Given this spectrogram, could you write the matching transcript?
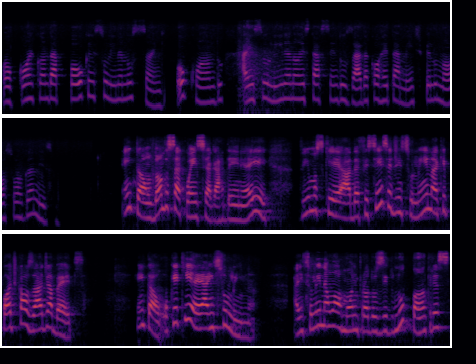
ocorre quando há pouca insulina no sangue ou quando a insulina não está sendo usada corretamente pelo nosso organismo. Então, dando sequência à Gardenia aí, vimos que a deficiência de insulina é que pode causar diabetes. Então, o que, que é a insulina? A insulina é um hormônio produzido no pâncreas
